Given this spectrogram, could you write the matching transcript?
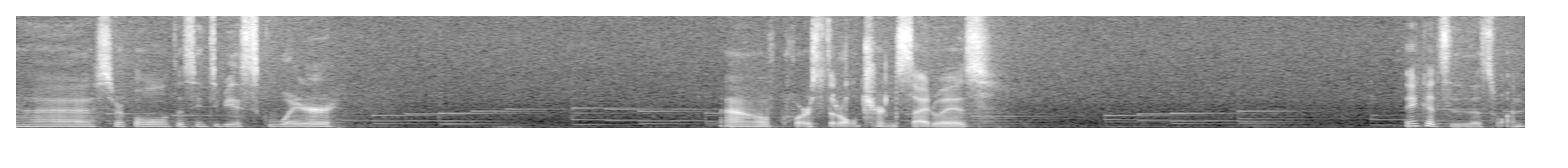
Uh, circle, this needs to be a square. Oh, of course, they're all turned sideways. Think it's this one.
